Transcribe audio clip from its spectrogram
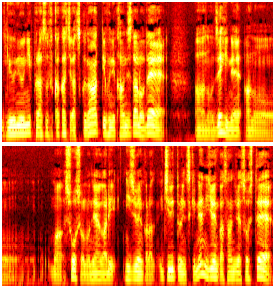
牛乳にプラス付加価値がつくなっていうふうに感じたのであのぜひね、あのー、まあ、少々の値上がり20円から1リットルにつきね20円から30円そして、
